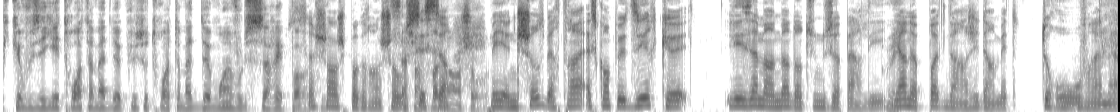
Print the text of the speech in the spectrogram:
Puis que vous ayez trois tomates de plus ou trois tomates de moins, vous ne le saurez pas. Ça change pas grand-chose, Ça c'est change pas ça. grand-chose. Mais il y a une chose, Bertrand, est-ce qu'on peut dire que les amendements dont tu nous as parlé, il n'y en a pas de danger d'en mettre trop, vraiment?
